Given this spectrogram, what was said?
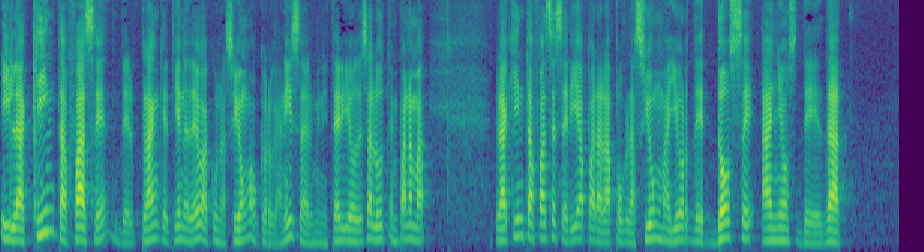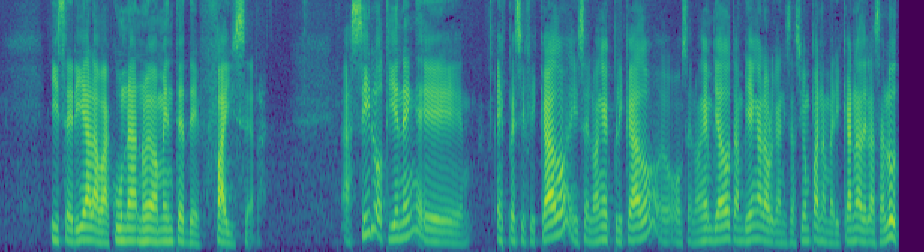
Y la quinta fase del plan que tiene de vacunación o que organiza el Ministerio de Salud en Panamá la quinta fase sería para la población mayor de 12 años de edad y sería la vacuna nuevamente de Pfizer. Así lo tienen eh, especificado y se lo han explicado o se lo han enviado también a la Organización Panamericana de la Salud,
